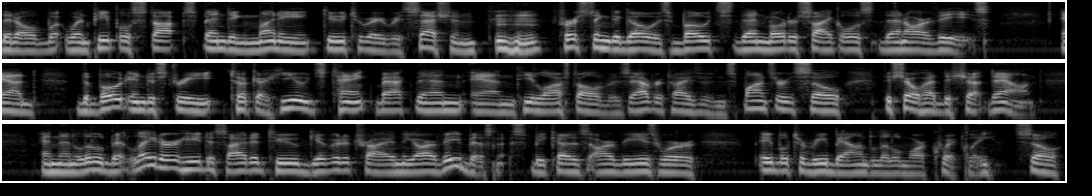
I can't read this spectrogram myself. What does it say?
you know, when people stop spending money due to a recession, mm-hmm. first thing to go is boats, then motorcycles, then RVs. And the boat industry took a huge tank back then, and he lost all of his advertisers and sponsors, so the show had to shut down. And then a little bit later, he decided to give it a try in the RV business because RVs were able to rebound a little more quickly. So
